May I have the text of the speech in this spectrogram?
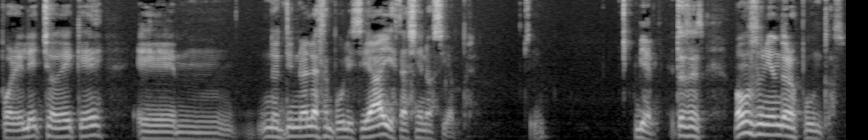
por el hecho de que em, no, le hacen publicidad y está lleno siempre. Bien, entonces vamos uniendo los puntos.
